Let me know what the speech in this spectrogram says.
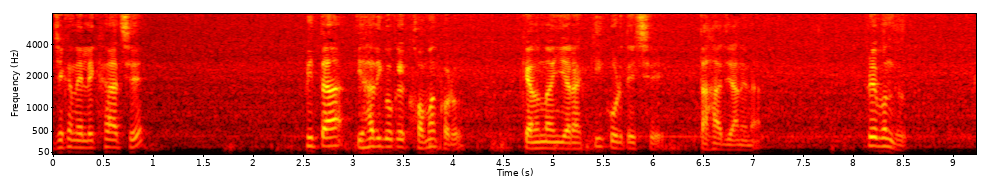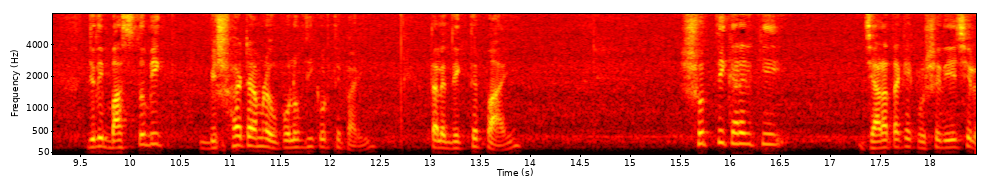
যেখানে লেখা আছে পিতা ইহাদিগকে ক্ষমা করো, কেননা ইহারা কি করতেছে তাহা জানে না। প্রিয় বন্ধু, যদি বাস্তবিক বিষয়টা আমরা উপলব্ধি করতে পারি, তাহলে দেখতে পাই, সত্যিকারের কি যারা তাকে ক্রুশে দিয়েছিল,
